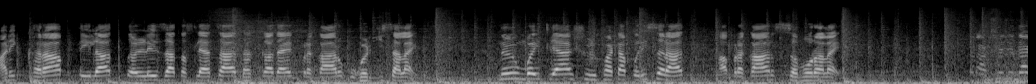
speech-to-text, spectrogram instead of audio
आणि खराब तेलात तळले जात असल्याचा धक्कादायक प्रकार उघडकीस आलाय नवी मुंबईतल्या शिळफाटा परिसरात हा प्रकार समोर आलाय. अक्षरशः त्या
